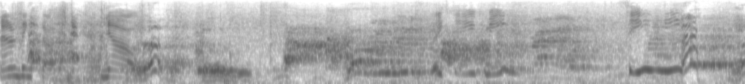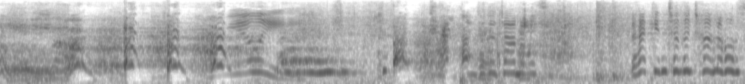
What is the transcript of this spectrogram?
I don't think so. No. Like, save me. Save me. Really? Back into the tunnels. Back into the tunnels.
